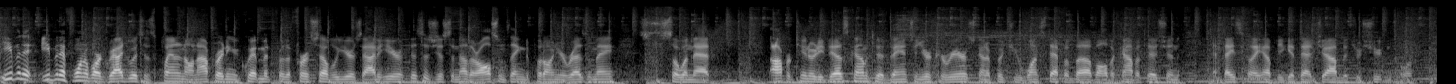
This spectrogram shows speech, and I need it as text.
Even if, even if one of our graduates is planning on operating equipment for the first several years out of here, this is just another awesome thing to put on your resume. So when that opportunity does come to advance in your career, it's going to put you one step above all the competition and basically help you get that job that you're shooting for.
